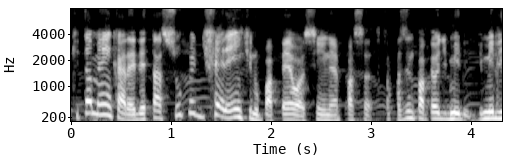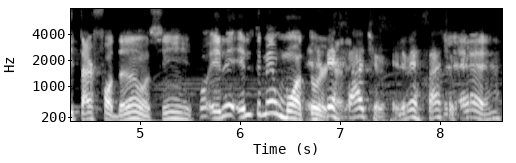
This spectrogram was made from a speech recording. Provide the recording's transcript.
Que também, cara, ele tá super diferente no papel, assim, né? Passa, fazendo papel de, de, militar fodão, assim. Pô, ele, ele também é um bom ator. Ele é versátil, cara. ele é versátil. É, é.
